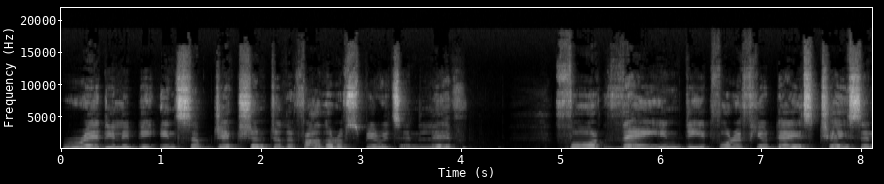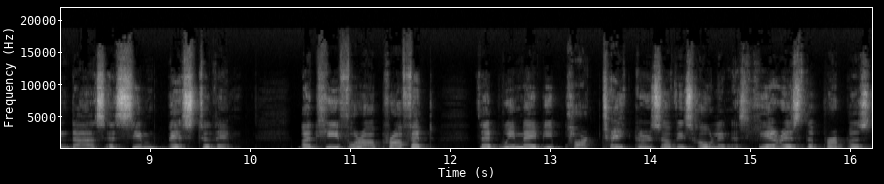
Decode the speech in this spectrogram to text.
readily be in subjection to the Father of spirits and live? For they indeed for a few days chastened us as seemed best to them, but he for our profit, that we may be partakers of his holiness. Here is the purpose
